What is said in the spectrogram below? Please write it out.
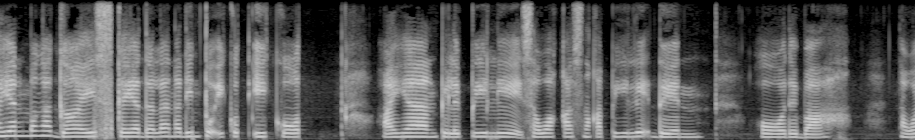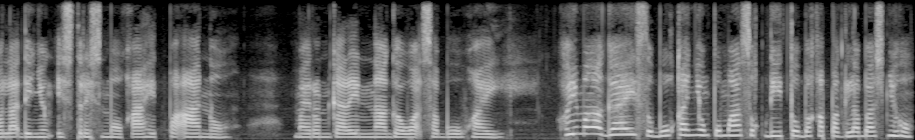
Ayan mga guys, kaya dala na din to ikot-ikot. Ayan, pili-pili. Sa wakas nakapili din. O, ba? Nawala din yung stress mo kahit paano. Mayroon ka rin nagawa sa buhay. Hoy mga guys, subukan yung pumasok dito baka paglabas nyo.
